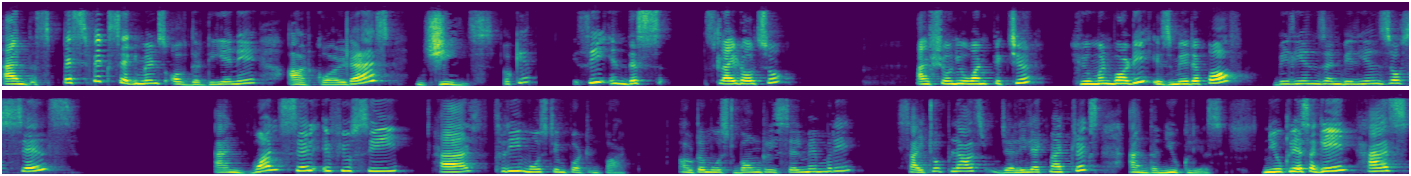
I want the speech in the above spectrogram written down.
and the specific segments of the DNA are called as genes. Okay. See in this slide also, I've shown you one picture. Human body is made up of billions and billions of cells. And one cell, if you see, has three most important parts. Outermost boundary cell membrane, cytoplasm, jelly-like matrix, and the nucleus. Nucleus again has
